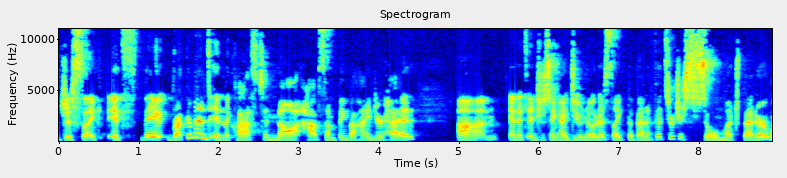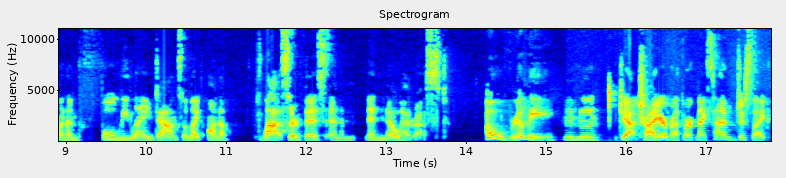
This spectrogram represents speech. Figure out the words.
just like it's, they recommend in the class to not have something behind your head. Um, and it's interesting. I do notice like the benefits are just so much better when I'm fully laying down. So like on a flat surface and, and no headrest. Oh, really? Mm-hmm. Yeah. Try your breath work next time, just like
